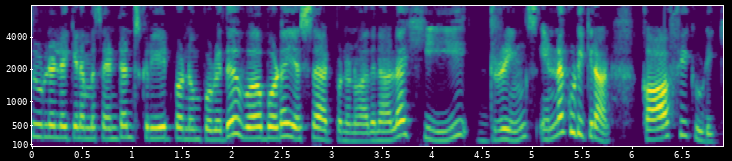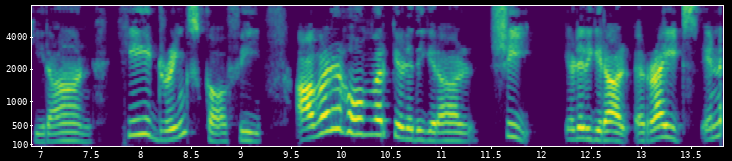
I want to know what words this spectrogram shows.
சூழ்நிலைக்கு நம்ம சென்டென்ஸ் கிரியேட் பண்ணும் பொழுது வேர்போட எஸ் ஆட் பண்ணணும். அதனால ஹீ ட்ரிங்க்ஸ் என்ன குடிக்கிறான்? காஃபி குடிக்கிறான். ஹீ ட்ரிங்க்ஸ் காஃபி அவள் ஹோம்ஒர்க் எழுதுகிறாள். ஷீ எழுதுகிறாள். ரைட்ஸ் என்ன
